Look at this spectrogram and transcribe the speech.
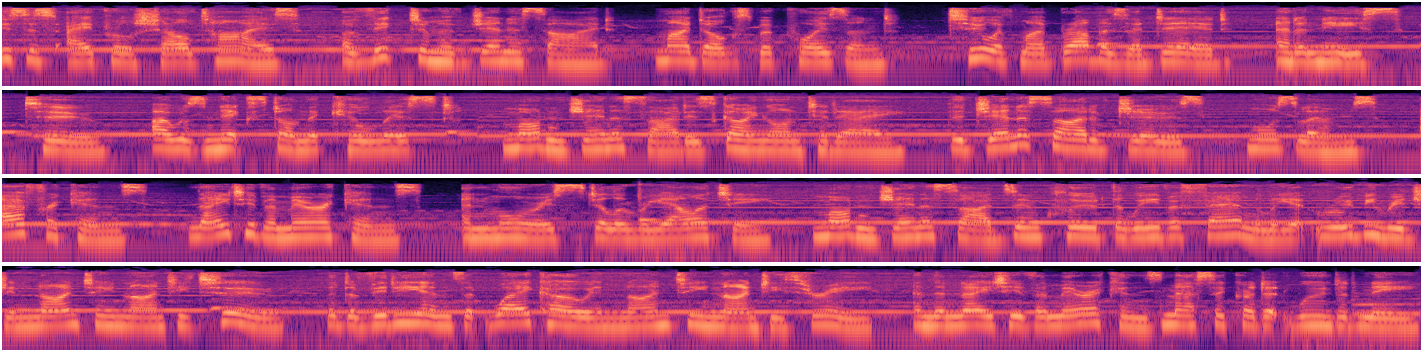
This is April Schulthies, a victim of genocide. My dogs were poisoned. Two of my brothers are dead, and a niece, too. I was next on the kill list. Modern genocide is going on today. The genocide of Jews, Muslims, Africans, Native Americans, and more is still a reality. Modern genocides include the Weaver family at Ruby Ridge in 1992, the Davidians at Waco in 1993, and the Native Americans massacred at Wounded Knee,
